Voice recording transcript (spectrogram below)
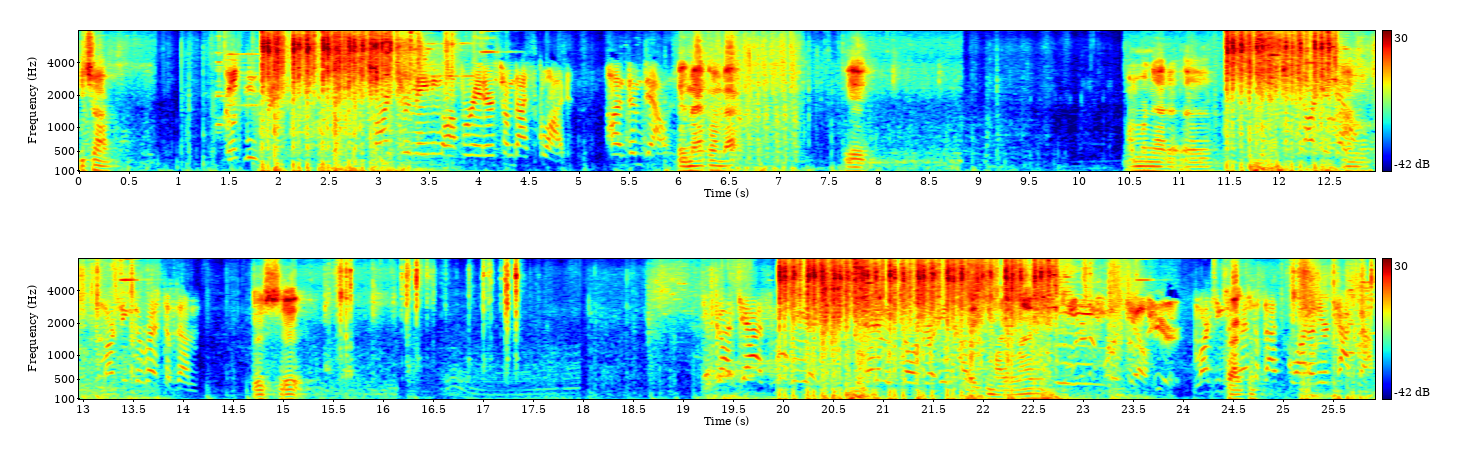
the trying? Got movement. Marked remaining operators from that squad. Hunt them down. Is Matt coming back? Yeah. I'm running out of uh Target down. Ammo. Marking the rest of them. good shit. You've got gas moving in. Enemy soldier Hey, incoming. somebody landing. Good. Marking the Cracked him. of that squad on your TAC map.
